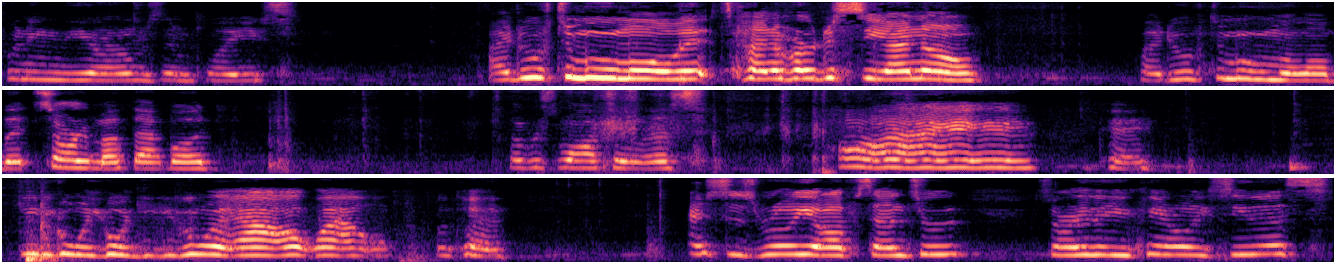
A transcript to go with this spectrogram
Putting the arms in place. I do have to move them a little bit. It's kind of hard to see, I know. I do have to move them a little bit. Sorry about that, bud. Whoever's watching this. Hi. Okay. Get going, going, get going. Ow, wow. Okay. This is really off center. Sorry that you can't really see this.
